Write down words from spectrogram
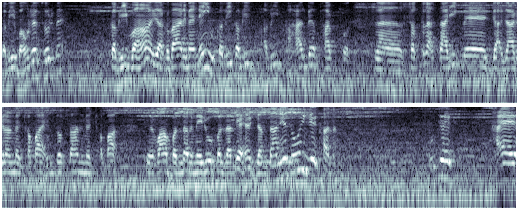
कभी भौरे सुर में? कभी वहाँ अखबार में नहीं कभी कभी अभी हाल में सत्रह तारीख में जा, जागरण में छपा हिंदुस्तान में छपा कि वहाँ बंदर मेरे ऊपर लगे हैं जनता ने तो ही देखा ना। वो तो एक है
